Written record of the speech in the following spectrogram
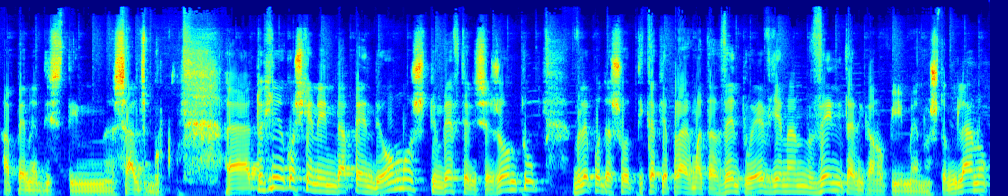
απέναντι στην Σάλτσμπουργκ. Το 1995 όμως, την δεύτερη σεζόν του, βλέποντας ότι κάποια πράγματα δεν του έβγαιναν, δεν ήταν ικανοποιημένος στο Μιλάνο,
